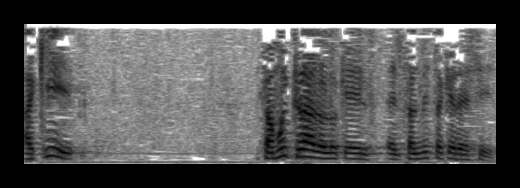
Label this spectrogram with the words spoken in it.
aquí está muy claro lo que el, el salmista quiere decir.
